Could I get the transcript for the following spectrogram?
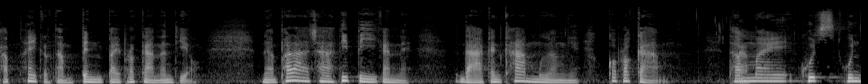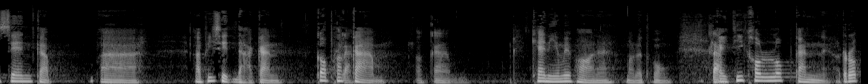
คับให้กระทำเป็นไปเพราะการนั่นเดียวนะพระราชาที่ตีกันเนี่ย ด่ากันข้ามเมืองเนี่ยก็เพราะกามทำไมคุณฮุนเซนกับอ่าอภิสิทธิ์ด่ากัน ก็เพราะครับกามเพราะกาม แค่นี้ยังไม่พอนะหมอรัตพงศ์ครับไอ้ที่เขาลบกันเนี่ยรบ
